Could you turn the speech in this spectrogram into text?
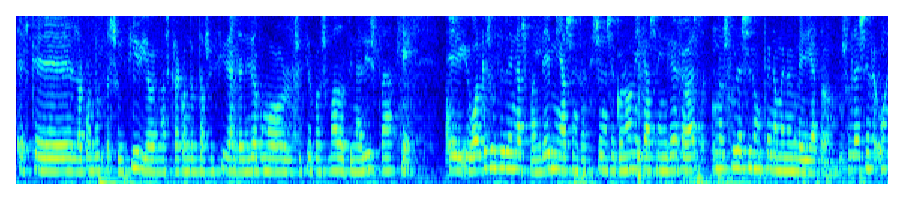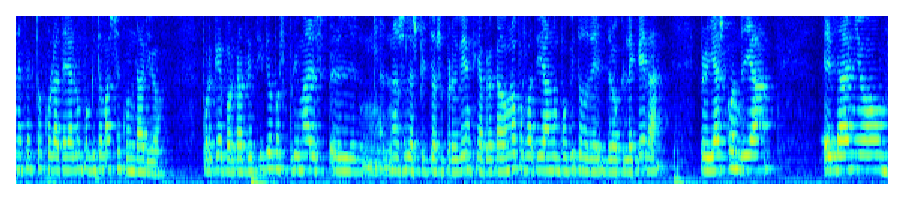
es que la condu- el suicidio, más que la conducta suicida, entendido como el suicidio consumado, el finalista, Sí. eh, igual que sucede en las pandemias, en recesiones económicas, en guerras, no suele ser un fenómeno inmediato, suele ser un efecto colateral un poquito más secundario. ¿Por qué? Porque al principio pues prima el, el- no es el espíritu de supervivencia, pero cada uno pues va tirando un poquito de, de lo que le queda, pero ya es cuando ya el daño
